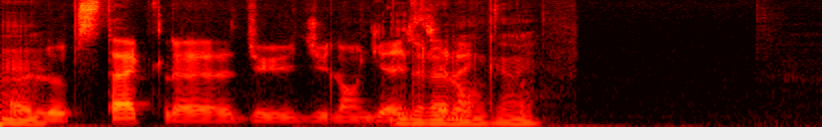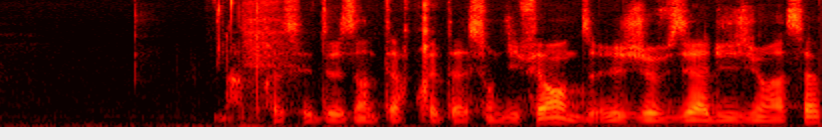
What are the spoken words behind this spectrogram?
euh, hmm. l'obstacle euh, du, langage. De la langue, Après, c'est deux interprétations différentes. Je faisais allusion à ça.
